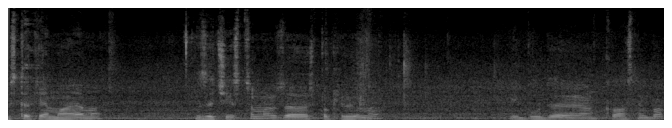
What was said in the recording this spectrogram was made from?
Ось таке маємо. Зачистимо, зашпаклюємо і буде класний бак.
